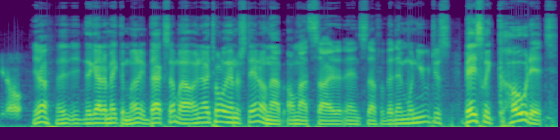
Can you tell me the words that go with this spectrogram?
You know, Yeah, they, they got to make the money back somehow, and I totally understand on that on that side and stuff. But then when you just basically code it,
